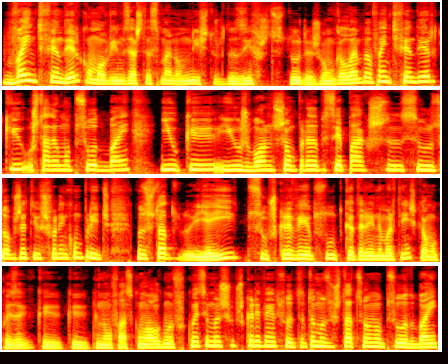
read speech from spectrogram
vem defender, como ouvimos esta semana o Ministro das Infraestruturas, João Galamba, vem defender que o Estado é uma pessoa de bem e, o que, e os bónus são para ser pagos se, se os objetivos forem cumpridos. Mas o Estado, e aí subscrevem em absoluto Catarina Martins, que é uma coisa que, que, que não faço com alguma frequência, mas subscrevem em absoluto. Então, mas o Estado só é uma pessoa de bem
